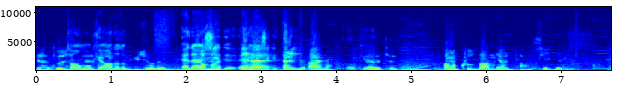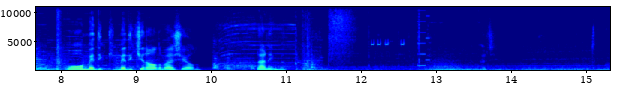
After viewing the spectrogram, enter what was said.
yani öz, Tamam, böyle okey, farklı anladım. gücü oluyor. Enerjiydi. enerji ener- gitti. enerji, aynen. Okey. Evet evet. Ama kullan yani tavsiye ederim. Oo medik medikini aldım her şeyi aldım. Neredeyim ben? Nerede? Tamam.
